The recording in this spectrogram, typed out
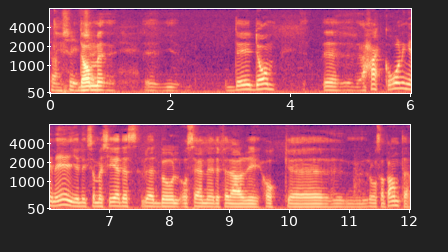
kanske och för De... Det är ju de... eh, Hackordningen är ju liksom Mercedes, Red Bull och sen är det Ferrari och eh, Rosa Pantern.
